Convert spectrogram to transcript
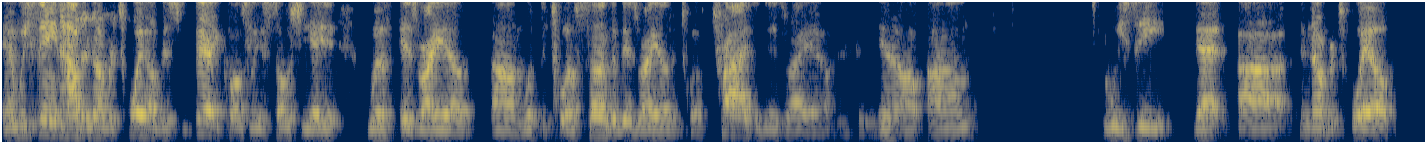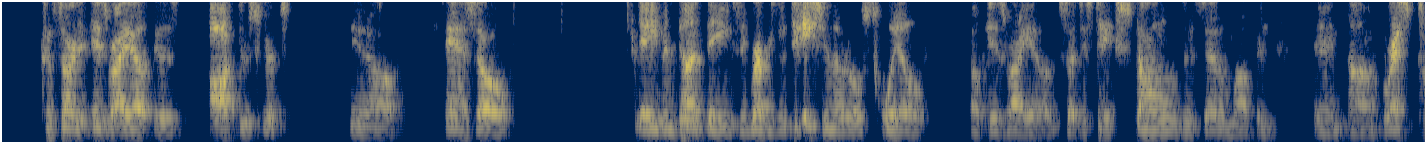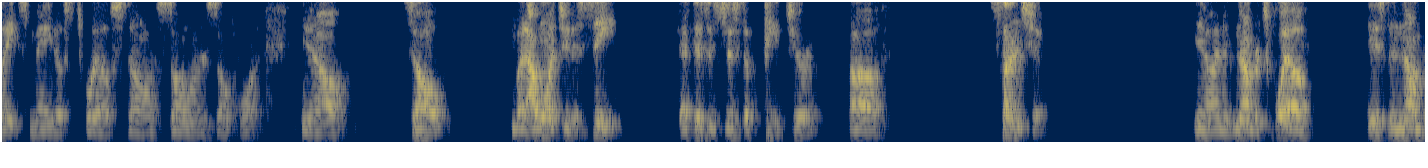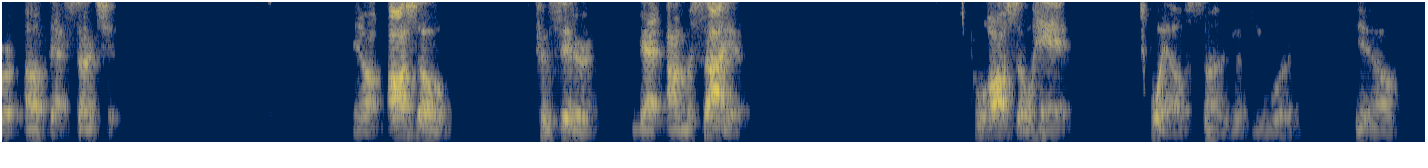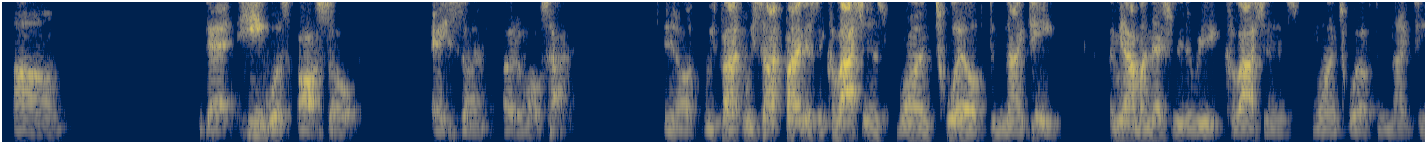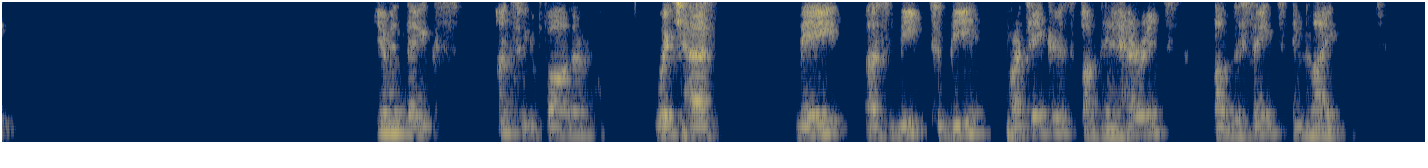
And we've seen how the number 12 is very closely associated with Israel, um, with the 12 sons of Israel, the 12 tribes of Israel. You know, um, we see that uh, the number 12 concerning Israel is all through scripture, you know. And so they even done things in representation of those 12 of Israel, such as take stones and set them up and and um, breastplates made of 12 stones, so on and so forth, you know. So but I want you to see that this is just a picture of sonship. You know, and the number 12 is the number of that sonship. You know, also consider that our Messiah, who also had 12 sons, if you would, you know, um, that he was also a son of the Most High. You know, we find we find this in Colossians 1, 12 through 19. Let me have my next reader read Colossians 1, 12 through 19. Giving thanks unto the Father, which has made us meet to be partakers of the inheritance of the saints in light,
